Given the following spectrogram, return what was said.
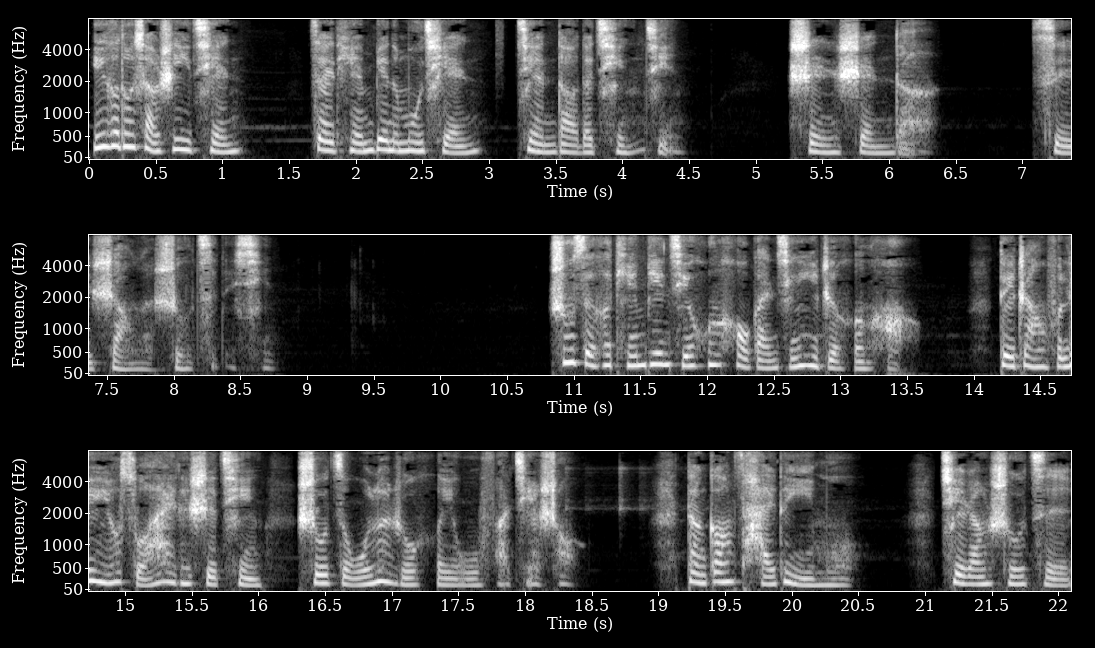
一个多小时以前，在田边的墓前见到的情景，深深的刺伤了淑子的心。淑子和田边结婚后，感情一直很好。对丈夫另有所爱的事情，淑子无论如何也无法接受。但刚才的一幕，却让淑子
